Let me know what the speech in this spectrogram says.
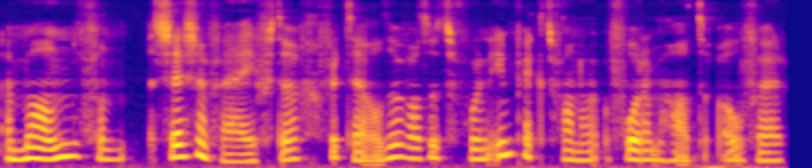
een man van 56, vertelde wat het voor een impact van, voor hem had over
